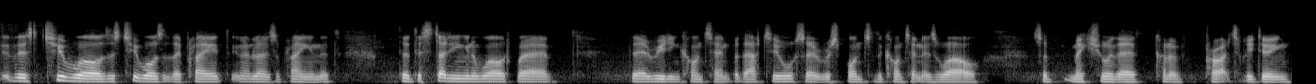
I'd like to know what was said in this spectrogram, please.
there's two worlds. There's two worlds that they play. You know, learners are playing in that. They're, they're studying in a world where they're reading content, but they have to also respond to the content as well. So make sure they're kind of proactively doing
